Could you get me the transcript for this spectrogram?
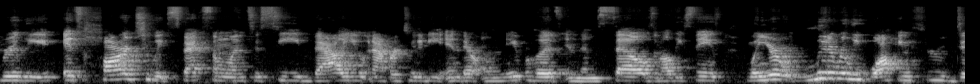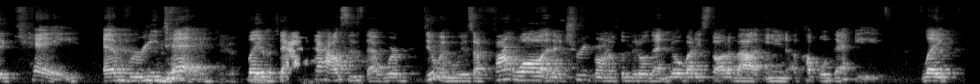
really, it's hard to expect someone to see value and opportunity in their own neighborhoods, in themselves, and all these things when you're literally walking through decay every day. Like yes. that's the houses that we're doing. There's a front wall and a tree growing up the middle that nobody's thought about in a couple decades. Like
